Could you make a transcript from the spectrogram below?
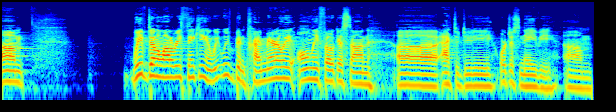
um, we've done a lot of rethinking, and we, have been primarily only focused on uh, active duty or just Navy um,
